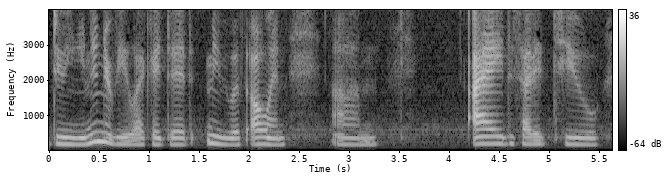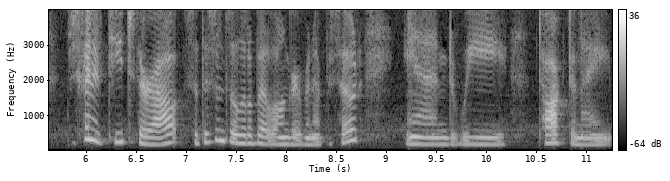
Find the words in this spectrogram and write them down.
doing an interview like I did maybe with Owen, um, I decided to just kind of teach throughout. So this one's a little bit longer of an episode, and we talked and I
